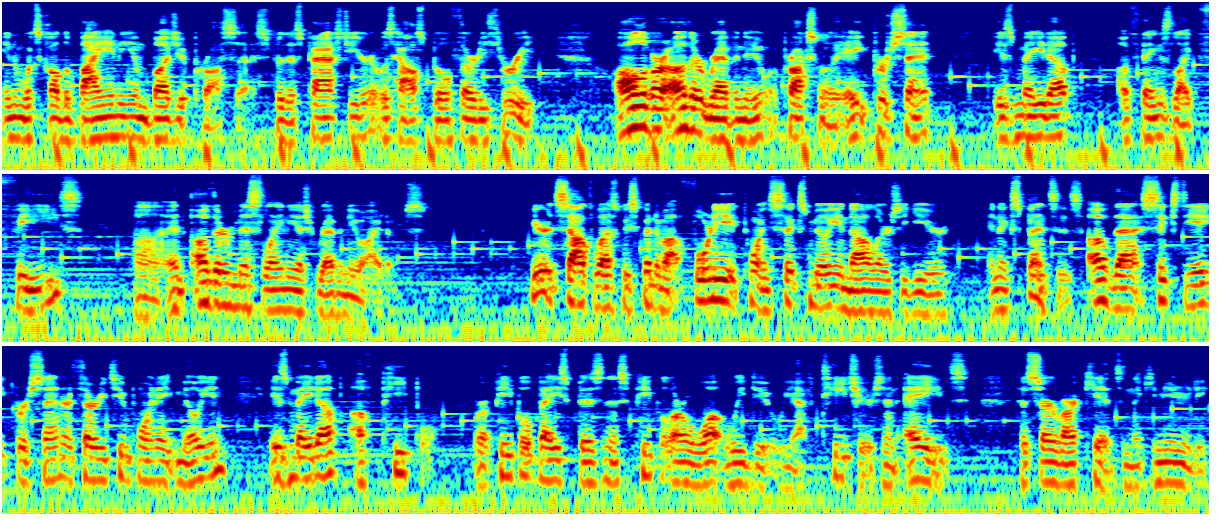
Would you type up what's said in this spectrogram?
in what's called the biennium budget process. For this past year, it was House Bill 33. All of our other revenue, approximately 8%, is made up of things like fees uh, and other miscellaneous revenue items. Here at Southwest, we spend about $48.6 million a year in expenses. Of that, 68% or 32.8 million is made up of people. We're a people-based business. People are what we do. We have teachers and aides to serve our kids in the community.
